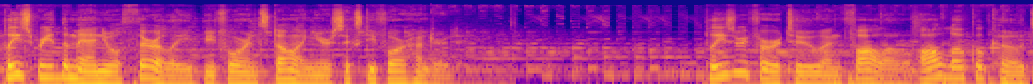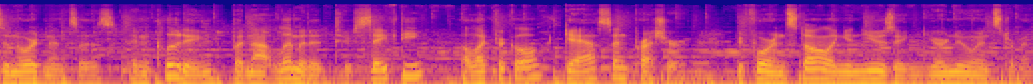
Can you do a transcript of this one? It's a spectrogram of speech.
Please read the manual thoroughly before installing your 6400. Please refer to and follow all local codes and ordinances, including, but not limited to, safety, electrical, gas, and pressure before installing and using your new instrument.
